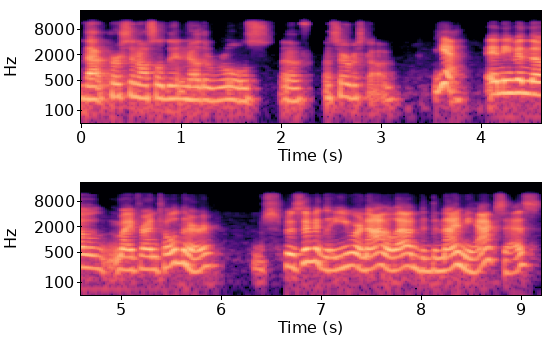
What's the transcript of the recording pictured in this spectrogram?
that person also didn't know the rules of a service dog. Yeah. And even though my friend told her specifically, you are not allowed to deny me access,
